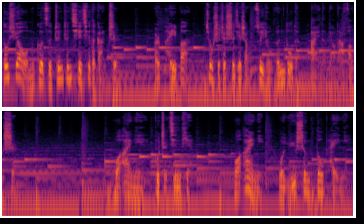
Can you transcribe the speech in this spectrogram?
都需要我们各自真真切切的感知，而陪伴就是这世界上最有温度的爱的表达方式。我爱你不止今天，我爱你，我余生都陪你。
